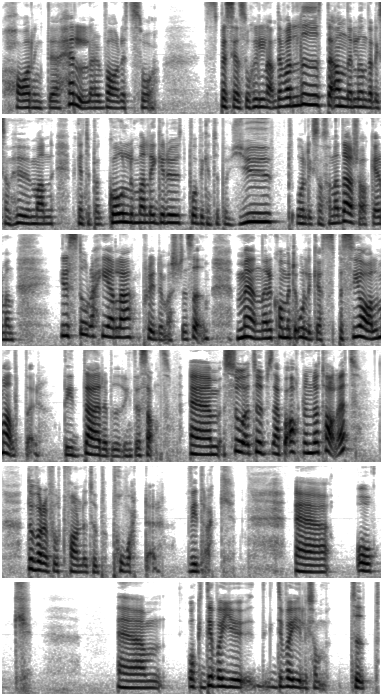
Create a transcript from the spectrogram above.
har inte heller varit så speciellt stor skillnad. Det var lite annorlunda liksom hur man, vilken typ av golv man lägger ut på, vilken typ av djup och liksom sådana där saker. Men i det stora hela pretty much the same. Men när det kommer till olika specialmalter, det är där det blir intressant. Um, så typ så här på 1800-talet, då var det fortfarande typ porter vi drack. Eh, och eh, och det var ju, det var ju liksom typ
